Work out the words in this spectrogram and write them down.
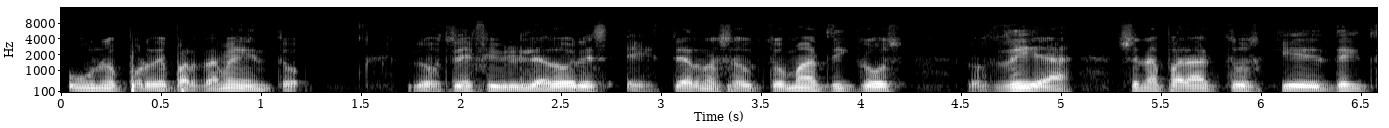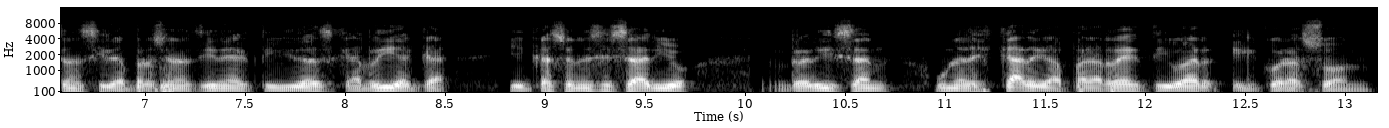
uno por departamento. Los desfibriladores externos automáticos, los DEA, son aparatos que detectan si la persona tiene actividad cardíaca y en caso necesario realizan una descarga para reactivar el corazón.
